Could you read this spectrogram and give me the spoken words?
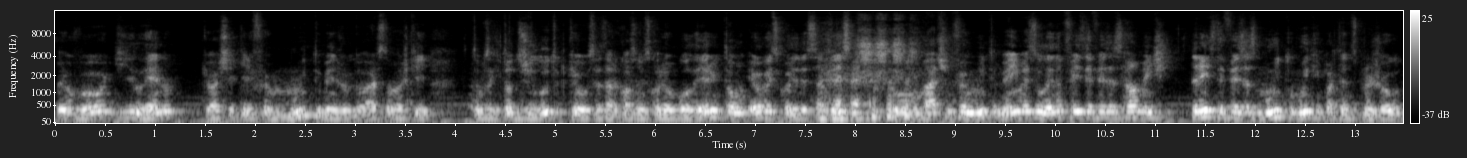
Eu vou de Leno, que eu achei que ele foi muito bem no jogo do Arsenal. Acho que estamos aqui todos de luto, porque o César Costa não escolheu um goleiro, então eu vou escolher dessa vez. o Martin foi muito bem, mas o Leno fez defesas realmente, três defesas muito, muito importantes pro jogo,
